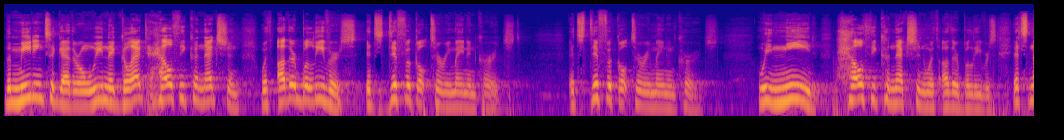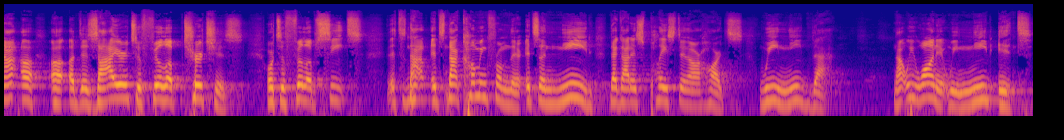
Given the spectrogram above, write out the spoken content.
the meeting together, when we neglect healthy connection with other believers, it's difficult to remain encouraged. It's difficult to remain encouraged. We need healthy connection with other believers. It's not a, a, a, desire to fill up churches or to fill up seats. It's not, it's not coming from there. It's a need that God has placed in our hearts. We need that. Not we want it, we need it.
